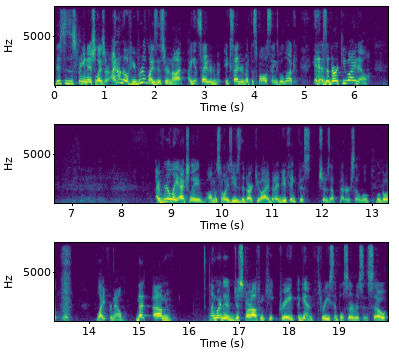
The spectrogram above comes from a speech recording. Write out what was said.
This is the Spring Initializr. I don't know if you've realized this or not. I get excited, excited about the smallest things, but look, it has a dark UI now. I really actually almost always use the dark UI, but I do think this shows up better, so we'll, we'll go with light for now. But um, I'm going to just start off and keep, create, again, three simple services. So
